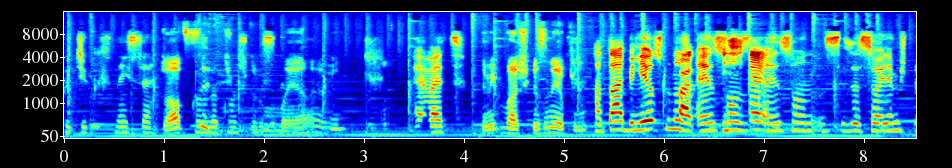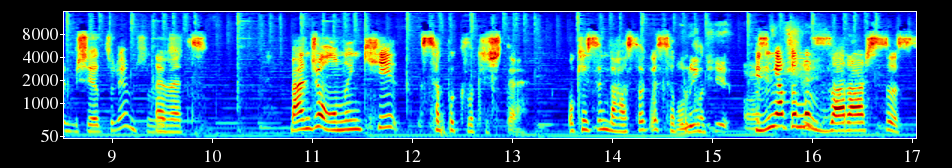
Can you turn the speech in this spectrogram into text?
Gıcık. Neyse. Rahatsız edici durum ama ya. Evet. Demek ki başkasına yapın. Hatta biliyorsunuz Bak en son işte- en son size söylemiştim bir şey hatırlıyor musunuz? Evet. Bence onunki sapıklık işte. O kesin de hastalık ve sapıklık. Onunki Bizim yaptığımız şey, zararsız.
